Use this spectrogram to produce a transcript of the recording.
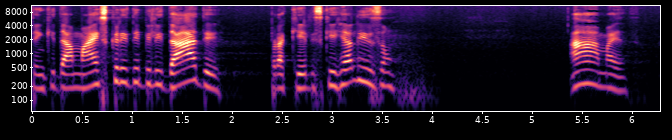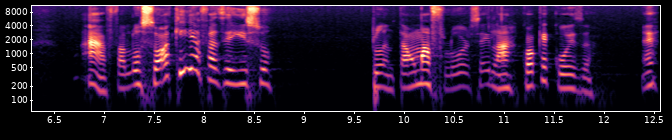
tem que dar mais credibilidade para aqueles que realizam. Ah, mas ah, falou só que ia fazer isso, plantar uma flor, sei lá, qualquer coisa, né?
